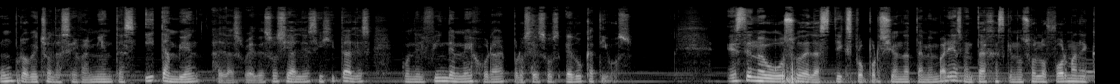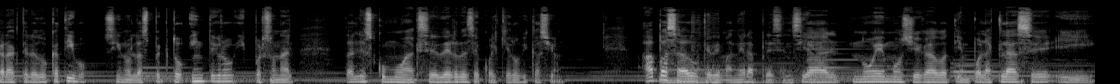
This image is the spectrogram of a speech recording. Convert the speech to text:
un provecho a las herramientas y también a las redes sociales digitales con el fin de mejorar procesos educativos. Este nuevo uso de las TICs proporciona también varias ventajas que no solo forman el carácter educativo, sino el aspecto íntegro y personal, tales como acceder desde cualquier ubicación. Ha pasado que de manera presencial no hemos llegado a tiempo a la clase y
